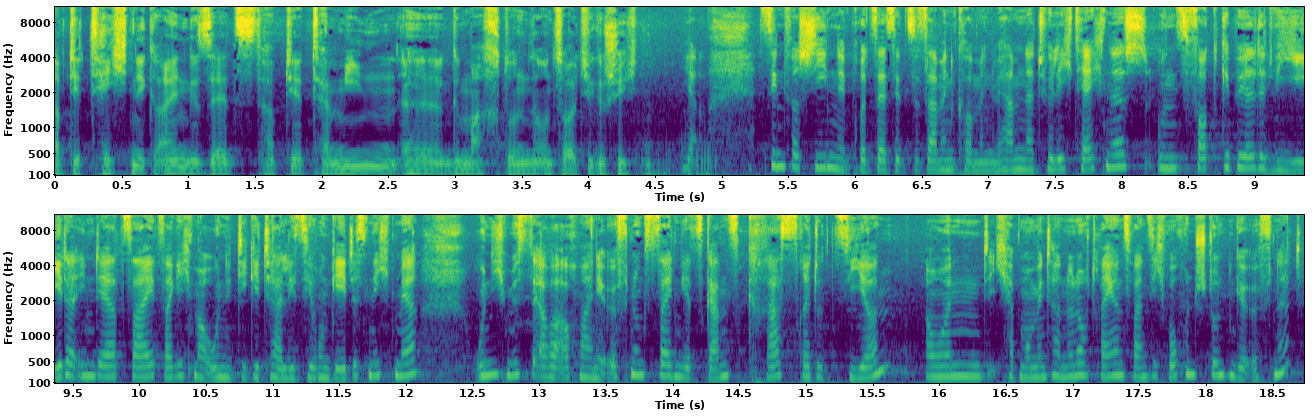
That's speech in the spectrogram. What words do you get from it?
Habt ihr Technik eingesetzt? Habt ihr Termin äh, gemacht und, und solche Geschichten? Ja, es sind verschiedene Prozesse zusammenkommen. Wir haben natürlich technisch uns fortgebildet, wie jeder in der Zeit, sage ich mal, ohne Digitalisierung geht es nicht mehr. Und ich müsste aber auch meine Öffnungszeiten jetzt ganz krass reduzieren. Und ich habe momentan nur noch 23 Wochenstunden geöffnet,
